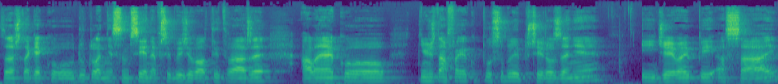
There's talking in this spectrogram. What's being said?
Zase tak jako důkladně jsem si je nepřibližoval ty tváře, ale jako tím, že tam fakt jako působili přirozeně, i JYP a Sai,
